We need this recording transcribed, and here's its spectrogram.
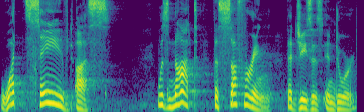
what saved us was not the suffering that Jesus endured.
